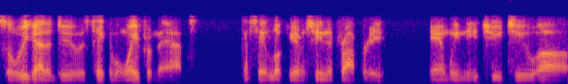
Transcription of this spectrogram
So what we got to do is take them away from that and say, look, you haven't seen the property, and we need you to, uh,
